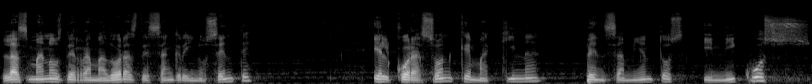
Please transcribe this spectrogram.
las manos derramadoras de sangre inocente, el corazón que maquina pensamientos inicuos,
